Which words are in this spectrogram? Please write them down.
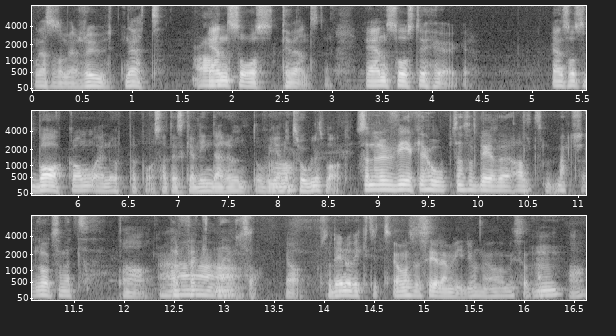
nästan som en rutnät. Ja. En sås till vänster, en sås till höger. En sås bakom och en uppe på så att det ska linda runt och ge en Ja. otrolig smak. Sen när du vek ihop den så blev det allt match. Det låg som ett Ja, perfekt Ah. nät. Så. ja. så det är nog viktigt. Jag måste se den videon, jag har missat den. Mm. Ja.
